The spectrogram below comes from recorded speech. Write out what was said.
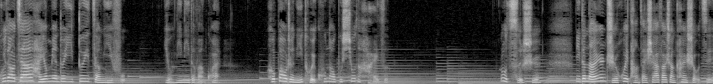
回到家还要面对一堆脏衣服、油腻腻的碗筷和抱着你腿哭闹不休的孩子。若此时，你的男人只会躺在沙发上看手机，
